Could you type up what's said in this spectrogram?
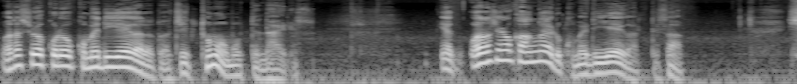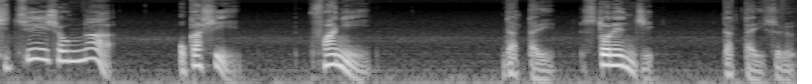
私はこれをコメディ映画だとはちっとも思ってないです。いや、私の考えるコメディ映画ってさ、シチュエーションがおかしい、ファニーだったり、ストレンジだったりする。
